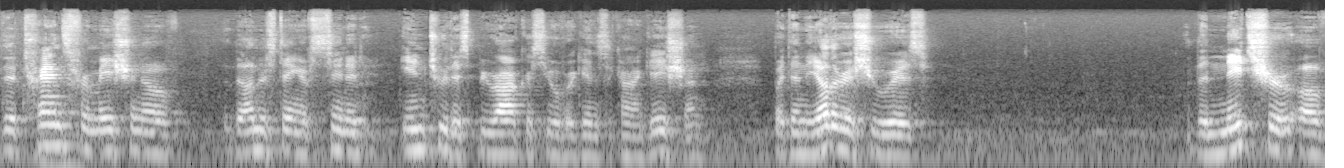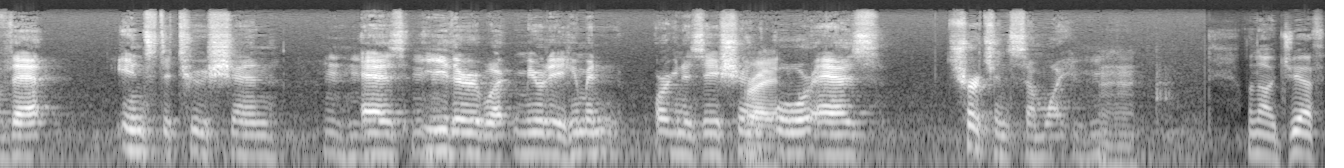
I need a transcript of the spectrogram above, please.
the transformation of the understanding of synod into this bureaucracy over against the congregation. But then the other issue is the nature of that institution as either what merely a human organization Right. or as church in some way. Well, now, Jeff,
